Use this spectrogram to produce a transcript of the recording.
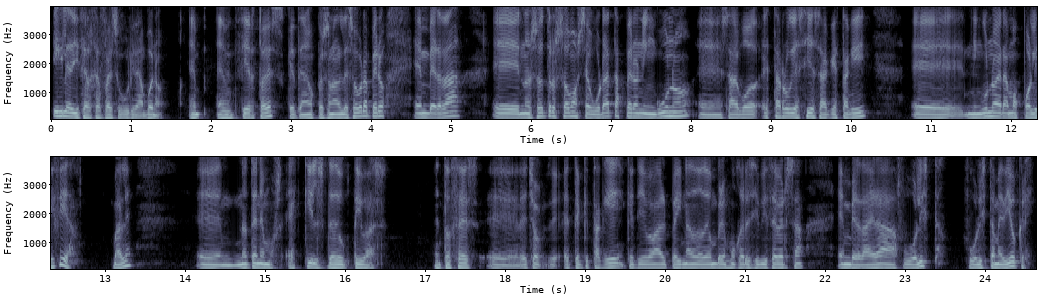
Y le dice el jefe de seguridad, bueno, en, cierto es que tenemos personal de sobra, pero en verdad eh, nosotros somos seguratas, pero ninguno, eh, salvo esta rubia sí esa que está aquí, eh, ninguno éramos policías, ¿vale? no tenemos skills deductivas. Entonces, de hecho, este que está aquí, que lleva el peinado de hombres, mujeres y viceversa, en verdad era futbolista, futbolista mediocre.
